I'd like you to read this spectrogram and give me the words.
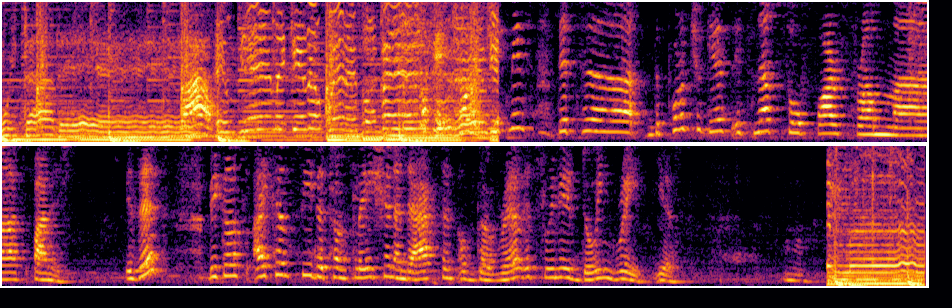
muy tarde. Wow. Entiende que no puedes volver. Okay, it means that uh, the Portuguese, it's not so far from uh, Spanish. Is it? Because I can see the translation and the accent of Gabriel. It's really doing great. Yes. Mm.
